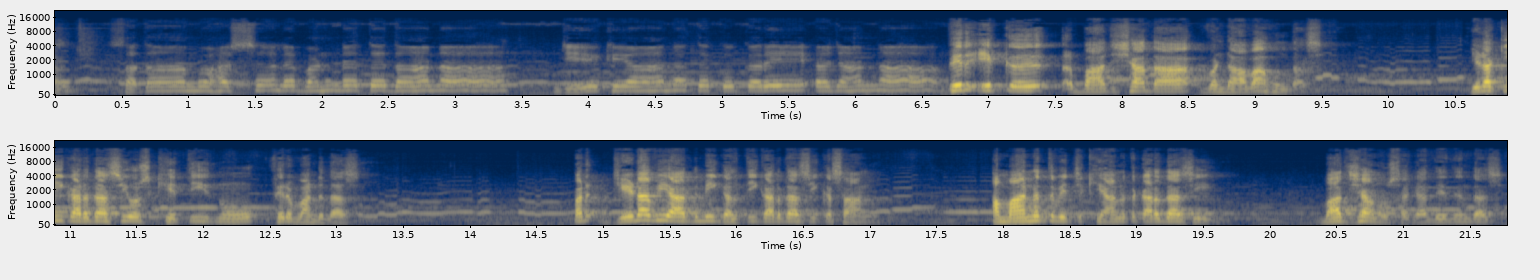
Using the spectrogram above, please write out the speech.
ਹਾਂਜੀ। ਸਦਾ ਮੁਹੱਸਲ ਬੰਡਤ ਦਾਨਾ ਜੇ ਖਿਆਨਤ ਕੋ ਕਰੇ ਅਜਾਨਾ। ਫਿਰ ਇੱਕ ਬਾਦਸ਼ਾਹ ਦਾ ਵੰਡਾਵਾ ਹੁੰਦਾ ਸੀ। ਜਿਹੜਾ ਕੀ ਕਰਦਾ ਸੀ, ਉਸ ਖੇਤੀ ਨੂੰ ਫਿਰ ਵੰਡਦਾ ਸੀ। ਪਰ ਜਿਹੜਾ ਵੀ ਆਦਮੀ ਗਲਤੀ ਕਰਦਾ ਸੀ ਕਿਸਾਨ ਅਮਾਨਤ ਵਿੱਚ ਖਿਆਨਤ ਕਰਦਾ ਸੀ, ਬਾਦਸ਼ਾਹ ਨੂੰ ਸਜ਼ਾ ਦੇ ਦਿੰਦਾ ਸੀ।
